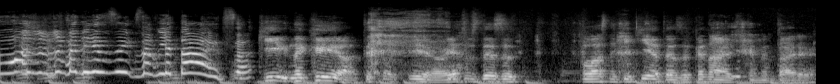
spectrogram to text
можу, вже мене язик заплітається. Кі, не Киа, ти що Киа? Я завжди за власники Киа тебе запинають в коментарях.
